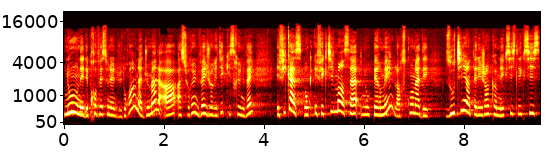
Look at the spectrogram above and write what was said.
nous, on est des professionnels du droit, on a du mal à assurer une veille juridique qui serait une veille efficace. Donc effectivement, ça nous permet, lorsqu'on a des outils intelligents comme LexisLexis,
